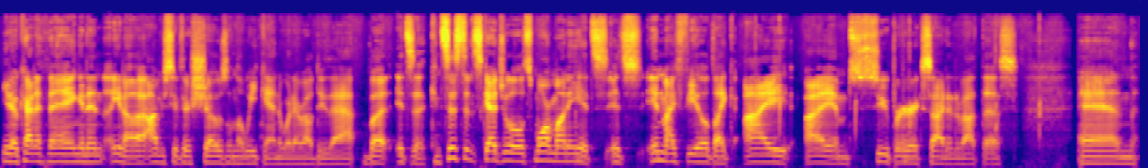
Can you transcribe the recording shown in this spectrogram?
you know kind of thing. And then you know obviously if there's shows on the weekend or whatever, I'll do that. But it's a consistent schedule. It's more money. It's it's in my field. Like I I am super excited about this, and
